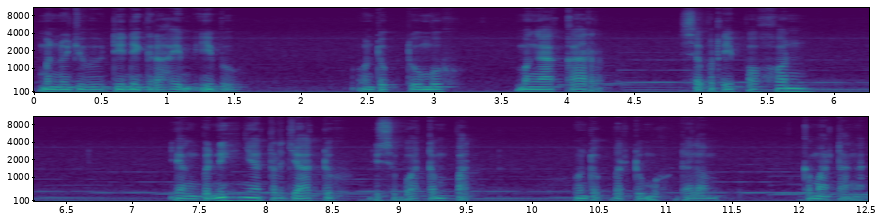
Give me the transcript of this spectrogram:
menuju dinding rahim ibu untuk tumbuh mengakar seperti pohon yang benihnya terjatuh di sebuah tempat untuk bertumbuh dalam kematangan.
